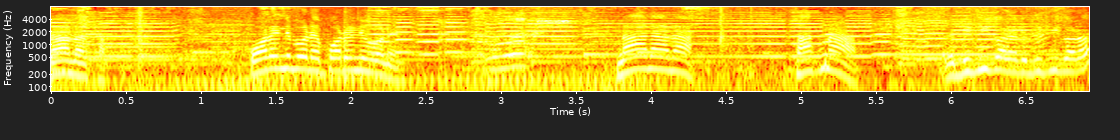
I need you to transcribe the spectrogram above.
না না থাক। পরে নিব না পরে নিব না না না না থাক না। এটা বিক্রি করো এটা বিক্রি করো।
